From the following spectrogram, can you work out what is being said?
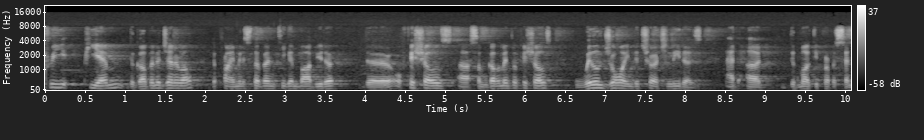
3 p.m., the Governor General, the Prime Minister of Antigua and Barbuda, the officials, uh, some government officials, will join the church leaders at uh, the multipurpose center.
